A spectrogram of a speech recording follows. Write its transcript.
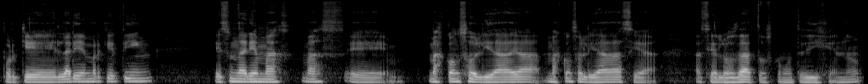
Porque el área de marketing es un área más, más, eh, más consolidada, más consolidada hacia, hacia los datos, como te dije, ¿no?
